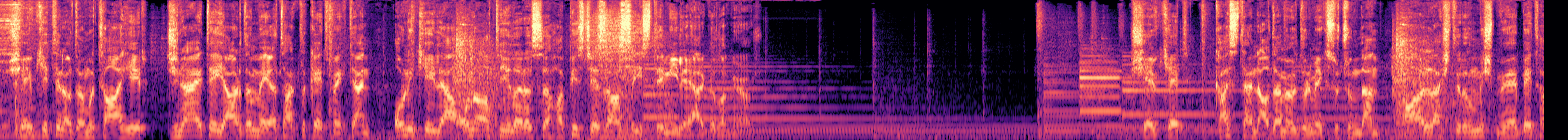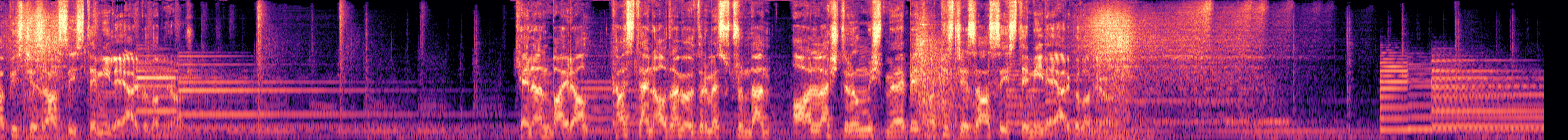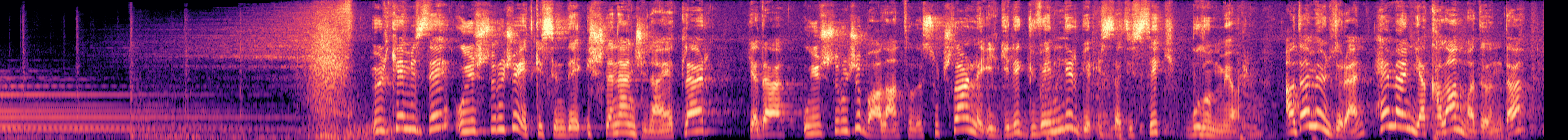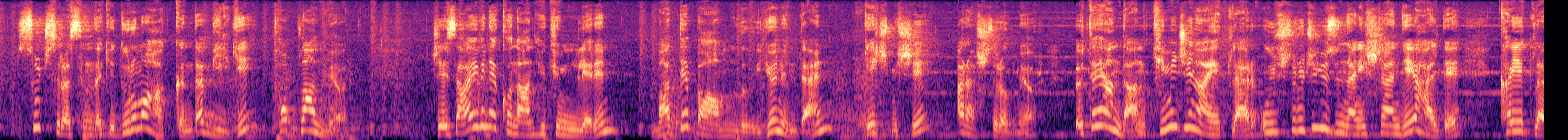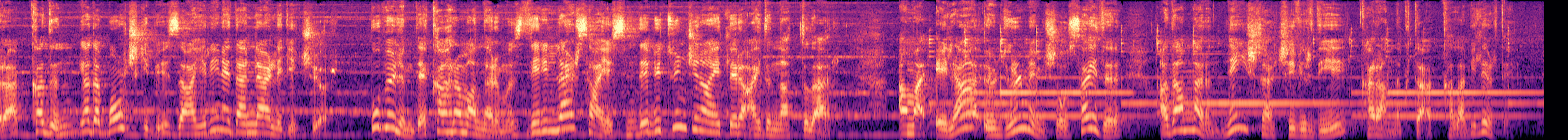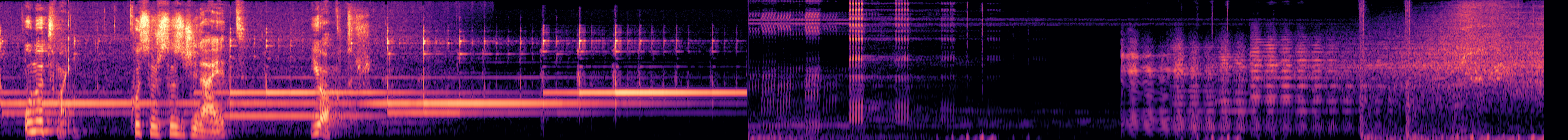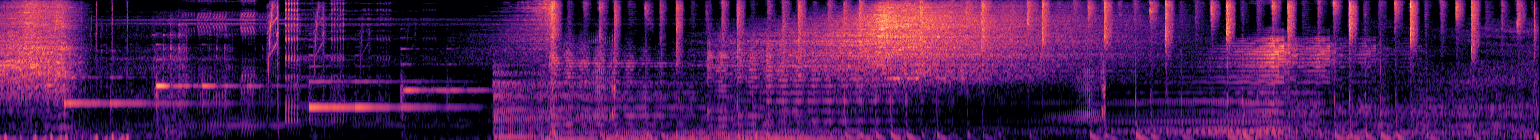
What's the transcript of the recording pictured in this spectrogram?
Şevket'in adamı Tahir, cinayete yardım ve yataklık etmekten 12 ila 16 yıl arası hapis cezası istemiyle yargılanıyor. Şevket, kasten adam öldürmek suçundan ağırlaştırılmış müebbet hapis cezası istemiyle yargılanıyor. Kenan Bayral, kasten adam öldürme suçundan ağırlaştırılmış müebbet hapis cezası istemiyle yargılanıyor. Ülkemizde uyuşturucu etkisinde işlenen cinayetler ya da uyuşturucu bağlantılı suçlarla ilgili güvenilir bir istatistik bulunmuyor. Adam öldüren hemen yakalanmadığında suç sırasındaki durumu hakkında bilgi toplanmıyor. Cezaevine konan hükümlülerin madde bağımlılığı yönünden geçmişi araştırılmıyor. Öte yandan kimi cinayetler uyuşturucu yüzünden işlendiği halde kayıtlara kadın ya da borç gibi zahiri nedenlerle geçiyor. Bu bölümde kahramanlarımız deliller sayesinde bütün cinayetleri aydınlattılar. Ama Ela öldürülmemiş olsaydı adamların ne işler çevirdiği karanlıkta kalabilirdi. Unutmayın, kusursuz cinayet yoktur.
